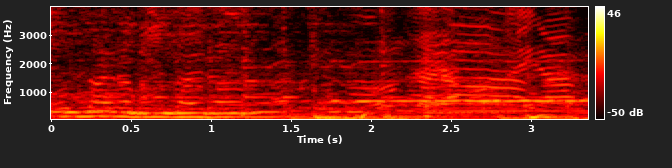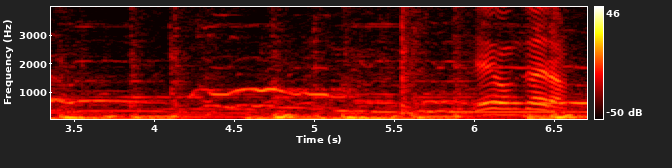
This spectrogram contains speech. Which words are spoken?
ओम साईराम ओम साईराम जय ओम साईराम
